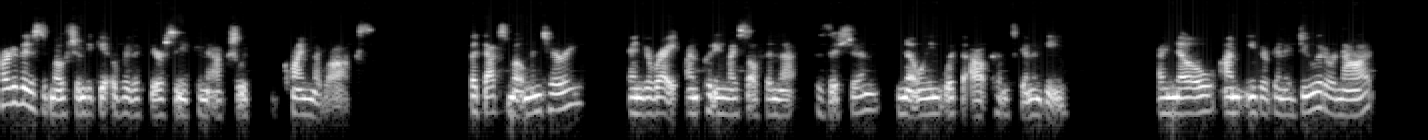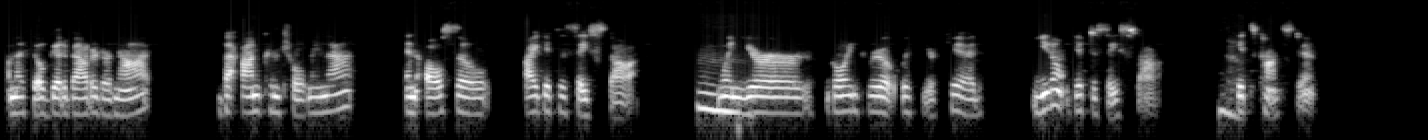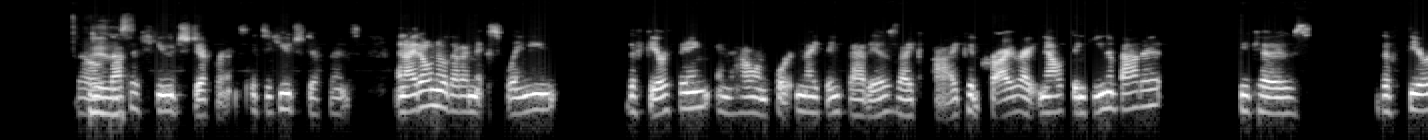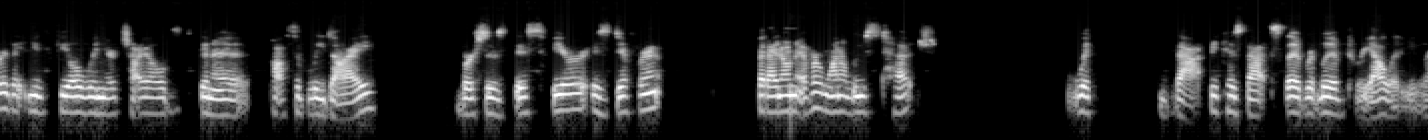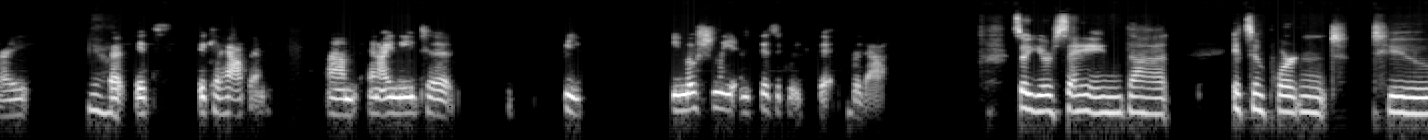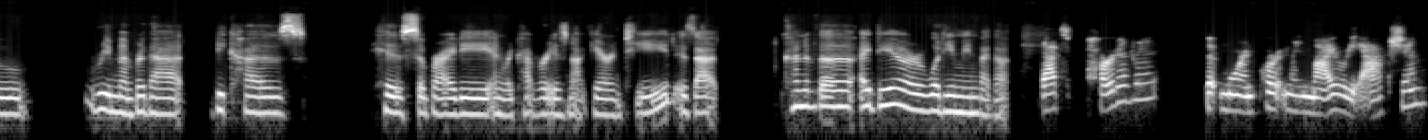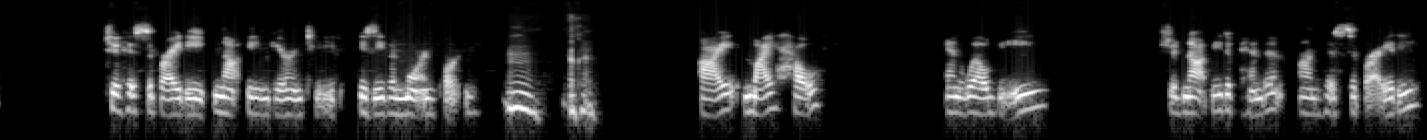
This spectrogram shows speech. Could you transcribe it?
part of it is emotion to get over the fear so you can actually climb the rocks. But that's momentary. And you're right. I'm putting myself in that position, knowing what the outcome's going to be. I know I'm either going to do it or not. I'm going to feel good about it or not, but I'm controlling that. And also, I get to say stop. Mm. When you're going through it with your kid, you don't get to say stop. No. It's constant. So that's a huge difference. It's a huge difference. And I don't know that I'm explaining the fear thing and how important I think that is. Like, I could cry right now thinking about it because the fear that you feel when your child's going to possibly die versus this fear is different. But I don't ever want to lose touch with that because that's the lived reality, right? Yeah. But it's, it can happen. Um, and I need to emotionally and physically fit for that. So you're saying that it's important to remember that because his sobriety and recovery is not guaranteed. Is that kind of the idea, or what do you mean by that? That's part of it. But more importantly, my reaction to his sobriety not being guaranteed is even more important. Mm, okay. I, my health and well being should not be dependent on his sobriety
